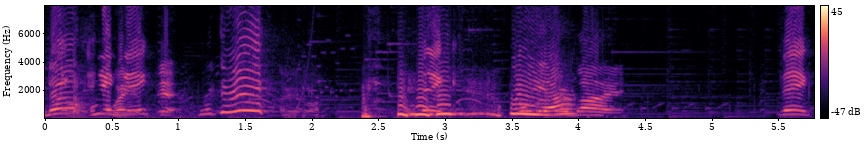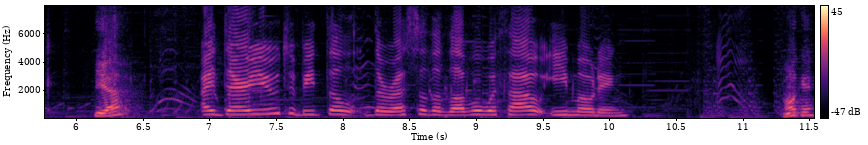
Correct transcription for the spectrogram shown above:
No, Hey, Wait, Vic. yeah, victory! okay. Vic, Oh, yeah, Goodbye. Vic, yeah. I dare you to beat the the rest of the level without emoting. Okay.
